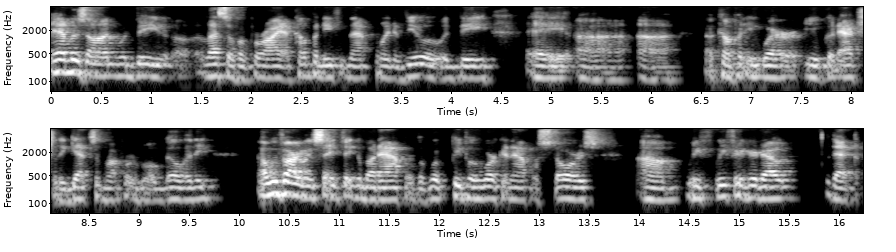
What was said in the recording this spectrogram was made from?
Amazon would be uh, less of a pariah company from that point of view. It would be a uh, uh, a company where you could actually get some upward mobility. Uh, we've argued the same thing about Apple. The people who work in Apple stores, um, we we figured out that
